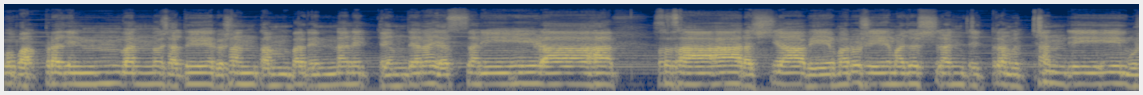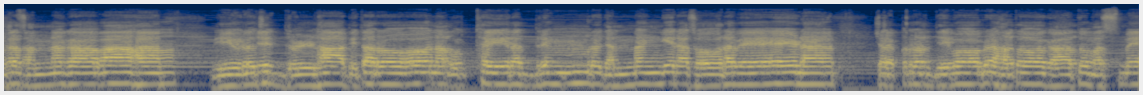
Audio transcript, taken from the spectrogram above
उपप्रजिन्वन्नुशतीरुषन्तम् पतिन्न नित्यम् जनयः सनीडाः ससारस्यावीमरुषीमजुश्रम् चित्रमुच्छन्दीमुषसन्नगावाः वीडुचिद्रुह्ला पितरो न उक्थैरद्रिम् मृजन्नङ्गिरसोरवेण चक्रुर्दिवो बृहतो गातुमस्मे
